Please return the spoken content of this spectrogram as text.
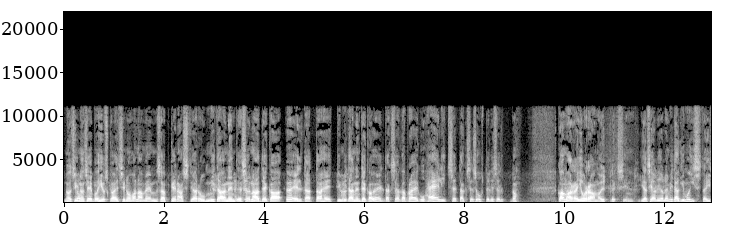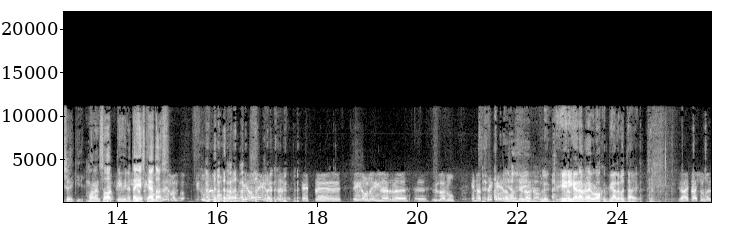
no siin on see põhjus ka, et sinu vanamemm saab kenasti aru, mida nende sõnadega öelda taheti, mida nendega öeldakse, aga praegu häälitsetakse suhteliselt noh, kamara jura, ma ütleksin, ja seal ei ole midagi mõista isegi. ma olen saatejuhina täiesti hädas piduteemal mul on hea meel, et, et, Eino Leiner, Üllar Luuk, et nad tegelevad kuule, Erich, ära praegu rohkem peale võta. Ja aitäh sulle!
